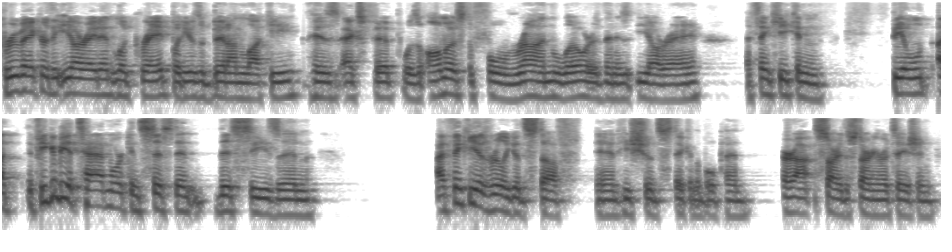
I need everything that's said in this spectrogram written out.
Brubaker, the ERA didn't look great, but he was a bit unlucky. His xFIP was almost a full run lower than his ERA. I think he can be a, if he can be a tad more consistent this season. I think he has really good stuff, and he should stick in the bullpen. Or uh, sorry, the starting rotation.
